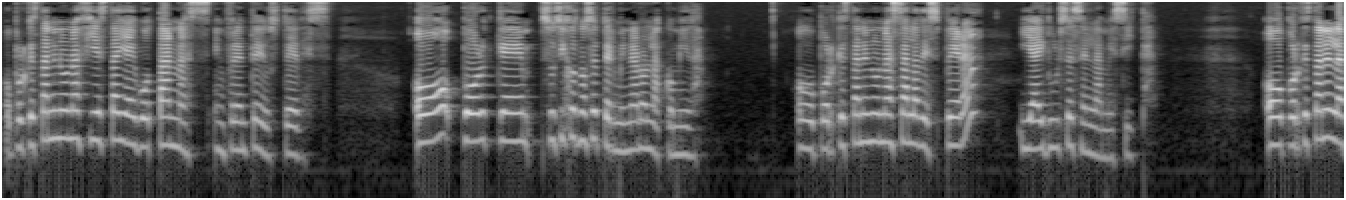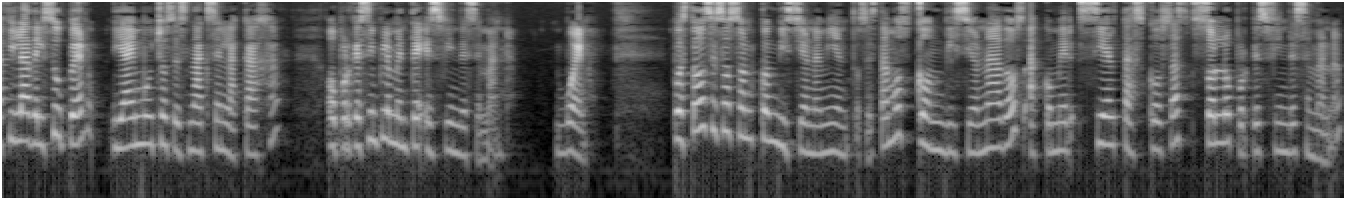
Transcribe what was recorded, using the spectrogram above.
¿O porque están en una fiesta y hay botanas enfrente de ustedes? ¿O porque sus hijos no se terminaron la comida? ¿O porque están en una sala de espera y hay dulces en la mesita. O porque están en la fila del súper y hay muchos snacks en la caja. O porque simplemente es fin de semana. Bueno, pues todos esos son condicionamientos. Estamos condicionados a comer ciertas cosas solo porque es fin de semana.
